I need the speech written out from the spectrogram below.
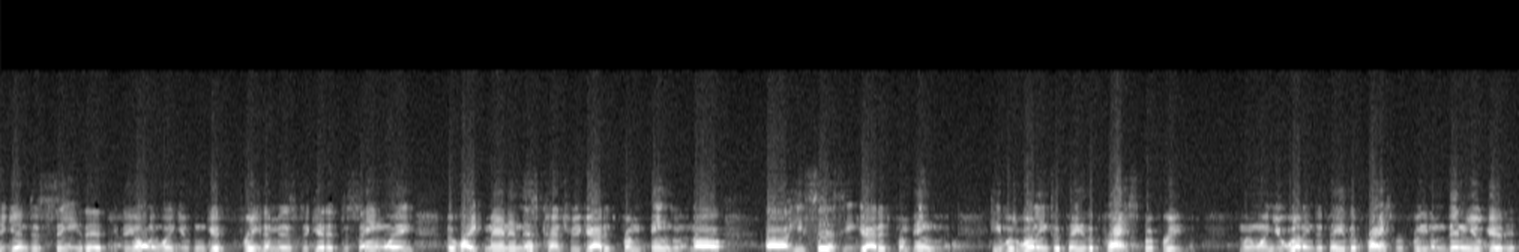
begin to see that the only way you can get freedom is to get it the same way the white man in this country got it from England, or uh, he says he got it from England. He was willing to pay the price for freedom. When, when you're willing to pay the price for freedom, then you'll get it.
